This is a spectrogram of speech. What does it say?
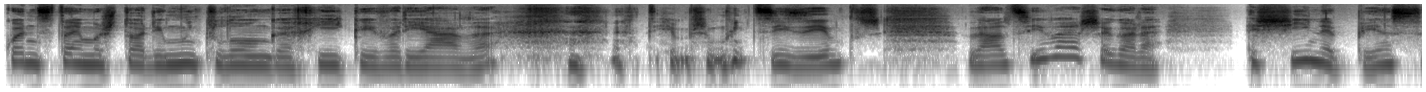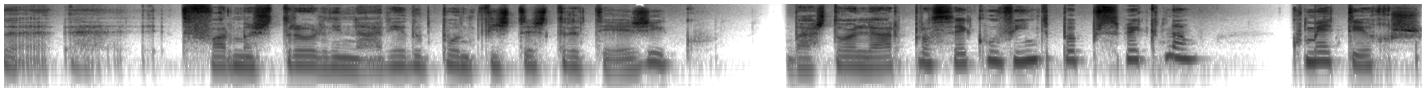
quando se tem uma história muito longa, rica e variada, temos muitos exemplos de altos e baixos. Agora, a China pensa forma extraordinária do ponto de vista estratégico. Basta olhar para o século XX para perceber que não. Comete erros,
